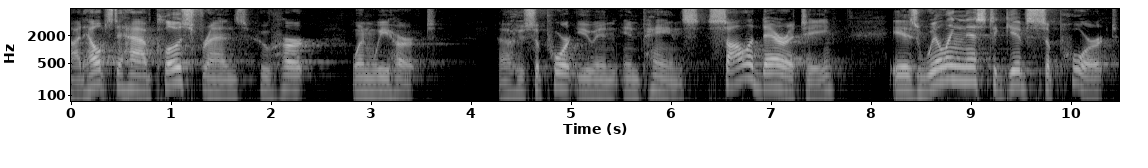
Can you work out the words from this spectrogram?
it helps to have close friends who hurt when we hurt, uh, who support you in, in pains. Solidarity is willingness to give support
